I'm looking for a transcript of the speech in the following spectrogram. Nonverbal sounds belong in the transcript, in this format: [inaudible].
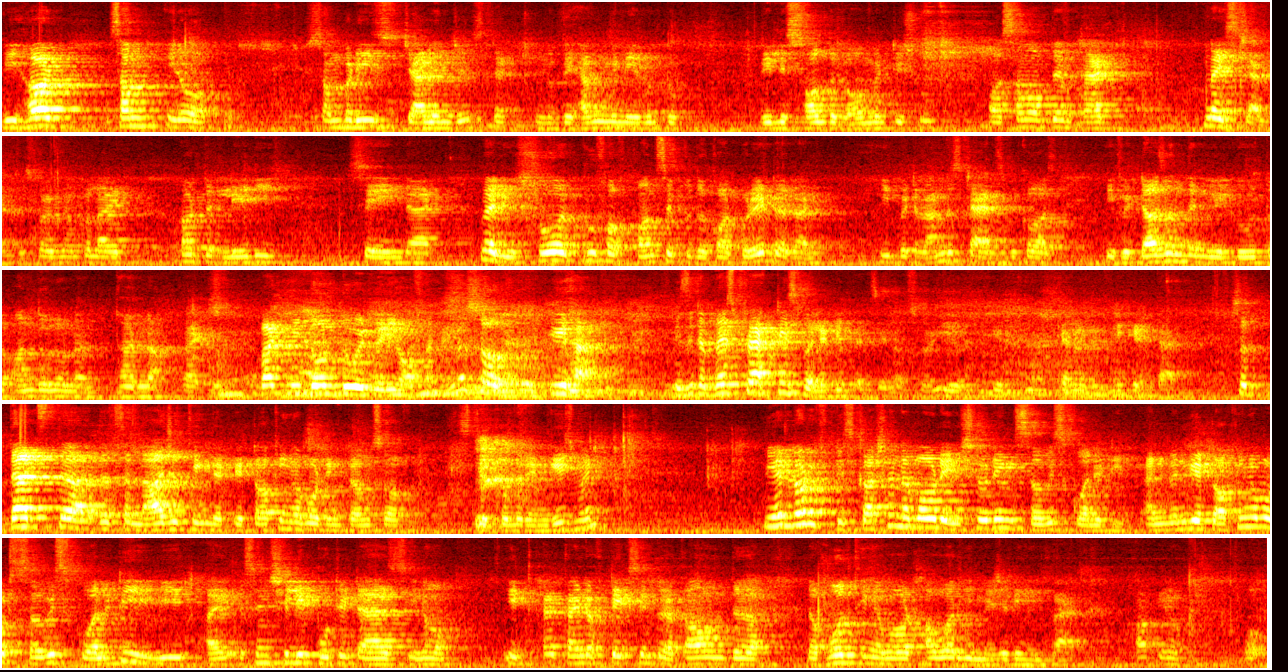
we heard some, you know, somebody's challenges that you know they haven't been able to really solve the government issue, or some of them had nice challenges. For example, I heard that lady saying that, well, you show a proof of concept to the corporator and he better understands because if it doesn't, then we'll do it to Andolon and Dharna, right? But we don't do it very often, you know, so you have. Is it a best practice? Well, it depends, you know, so you, you cannot replicate that. So that's the, that's a larger thing that we're talking about in terms of stakeholder engagement. We had a lot of discussion about ensuring service quality. And when we are talking about service quality, we I essentially put it as, you know, it kind of takes into account the, the whole thing about how are we measuring impact. How, you know,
